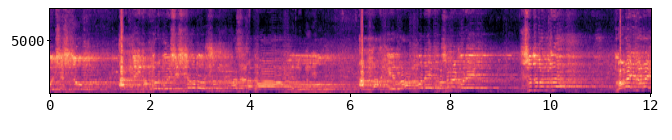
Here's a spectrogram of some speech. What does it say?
বৈশিষ্ট্য। আর দুই নম্বর বৈশিষ্ট্য হলো সুন্নাস্তাকামু। আল্লাহকে রব বলে ঘোষণা করে শুধুমাত্র লড়াই লড়াই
